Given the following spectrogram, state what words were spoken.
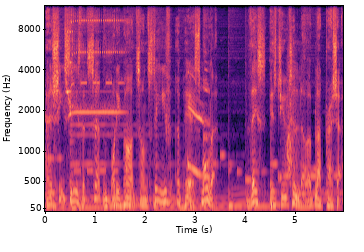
as she sees that certain body parts on Steve appear smaller. This is due to lower blood pressure.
